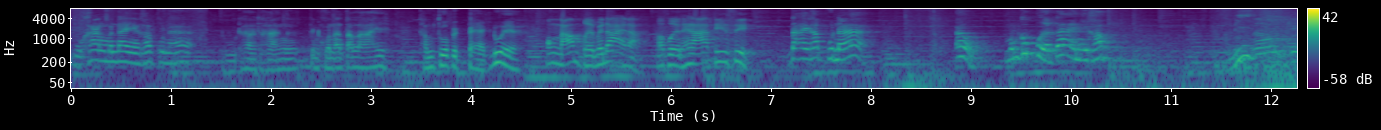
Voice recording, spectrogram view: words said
อยู่ข้างบันไดครับคุณนาดูท่าทางเป็นคนอันตรายทำตัวแปลกๆด้วยห้องน้ำเปิดไม่ได้น่ะ มาเปิดให้น้าทีสิ ได้ครับคุณนาเอ้ามันก็เปิดได้นี่ครับ นี่เด็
